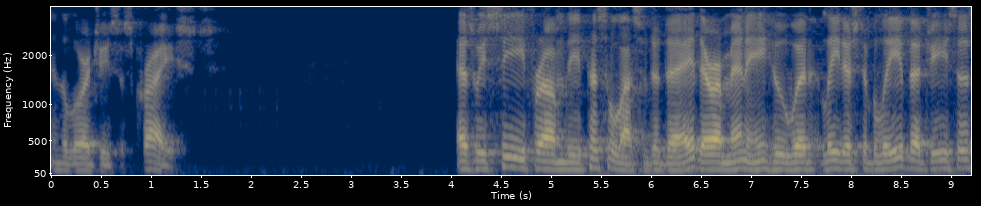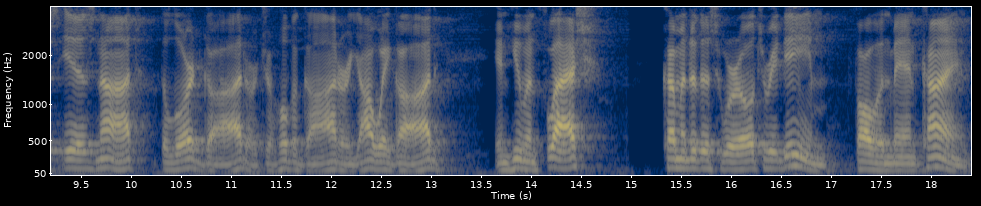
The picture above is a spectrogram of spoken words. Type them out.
in the Lord Jesus Christ. As we see from the epistle lesson today, there are many who would lead us to believe that Jesus is not the Lord God or Jehovah God or Yahweh God in human flesh, come into this world to redeem fallen mankind.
